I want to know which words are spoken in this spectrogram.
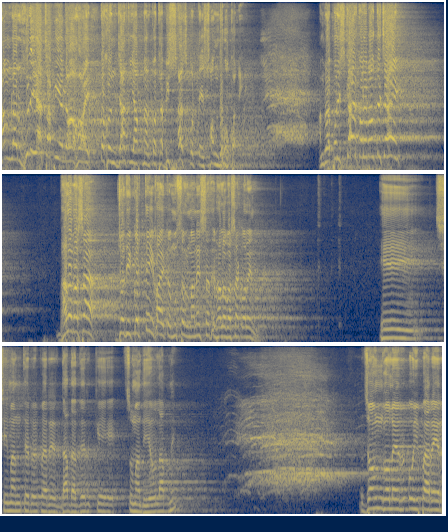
হামলার হুলিয়া চাপিয়ে দেওয়া হয়, তখন জাতি আপনার কথা বিশ্বাস করতে সন্দেহ করে। আমরা পরিষ্কার করে বলতে চাই, ভালোবাসা যদি করতেই হয় তো মুসলমানের সাথে ভালোবাসা করেন। এই সীমান্তের ওপারের দাদাদেরকে চুমা দিয়েও লাভ নেই। জঙ্গলের ওই পারের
